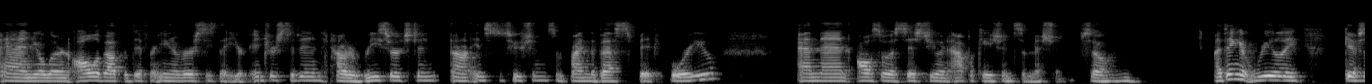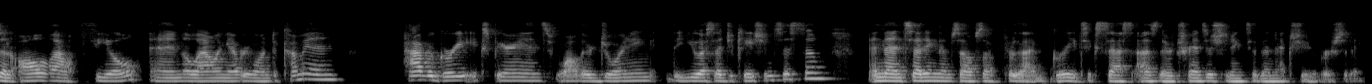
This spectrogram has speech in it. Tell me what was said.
and you'll learn all about the different universities that you're interested in, how to research in, uh, institutions and find the best fit for you, and then also assist you in application submission. So I think it really gives an all out feel and allowing everyone to come in, have a great experience while they're joining the US education system, and then setting themselves up for that great success as they're transitioning to the next university.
